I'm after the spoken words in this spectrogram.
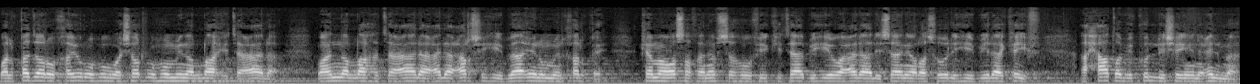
والقدر خيره وشره من الله تعالى وأن الله تعالى على عرشه بائن من خلقه كما وصف نفسه في كتابه وعلى لسان رسوله بلا كيف أحاط بكل شيء علما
